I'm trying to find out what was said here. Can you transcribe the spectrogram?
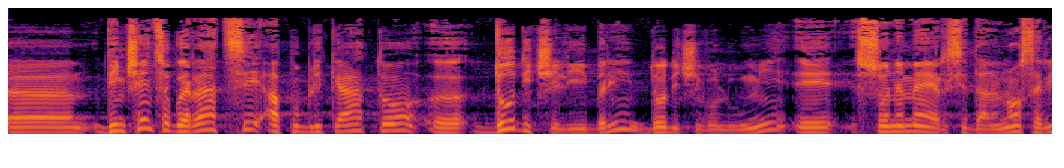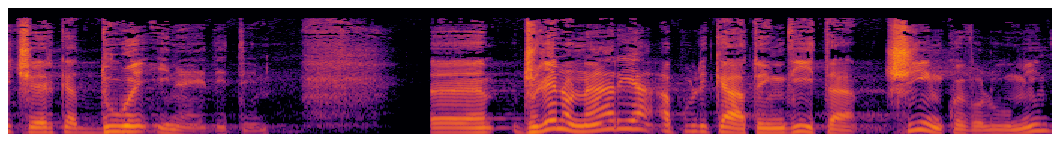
Uh, Vincenzo Guerrazzi ha pubblicato uh, 12 libri, 12 volumi e sono emersi dalla nostra ricerca due inediti. Uh, Giuliano Naria ha pubblicato in vita 5 volumi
